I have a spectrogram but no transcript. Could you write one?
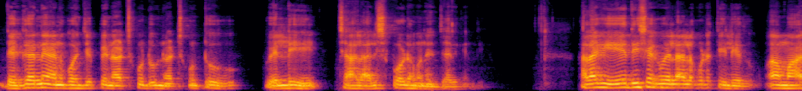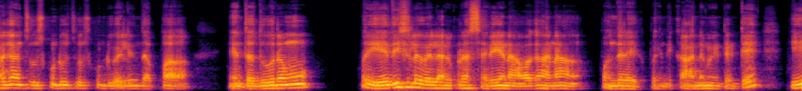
దగ్గరనే అనుకొని చెప్పి నడుచుకుంటూ నడుచుకుంటూ వెళ్ళి చాలా అలసిపోవడం అనేది జరిగింది. అలాగే ఏ దిశకు వెళ్ళాలో కూడా తెలియదు. ఆ మార్గాన్ని చూసుకుంటూ చూసుకుంటూ వెళ్ళింది తప్ప ఎంత దూరము మరి ఏ దిశలో వెళ్ళాలో కూడా సరైన అవగాహన పొందలేకపోయింది. కారణం ఏంటంటే ఈ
